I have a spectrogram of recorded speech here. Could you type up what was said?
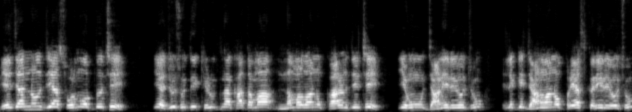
બે હજારનો જે આ સોળમો હપ્તો છે, એ હજુ સુધી ખેડૂતના ખાતામાં ન મળવાનું કારણ જે છે, એ હું જાણી રહ્યો છું. એટલે કે જાણવાનો પ્રયાસ કરી રહ્યો છું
